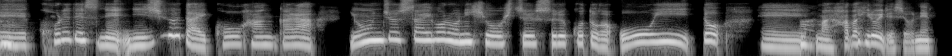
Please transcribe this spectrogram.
えーこれですね、20代後半から40歳頃に表出することが多いと、えーうんまあ、幅広いですよね。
